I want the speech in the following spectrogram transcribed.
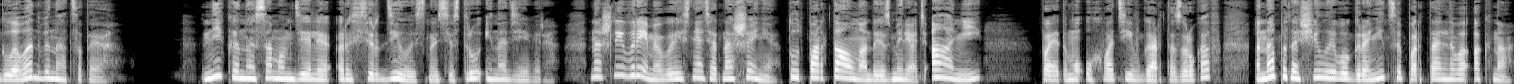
Глава 12. Ника на самом деле рассердилась на сестру и на деверя. Нашли время выяснять отношения. Тут портал надо измерять, а они... Поэтому, ухватив Гарта за рукав, она потащила его к границе портального окна.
